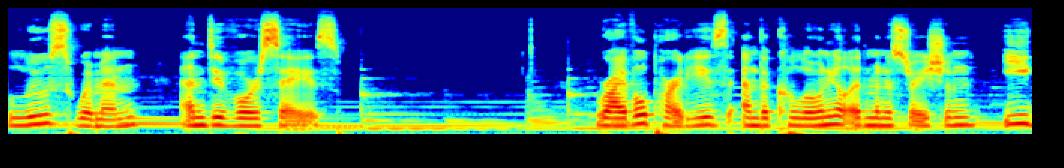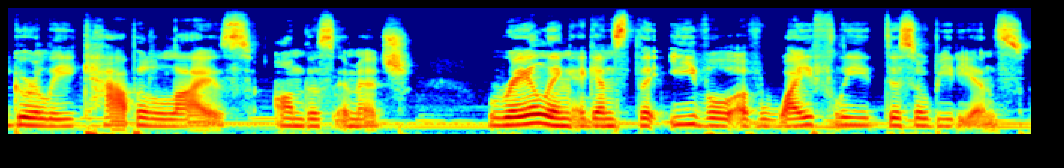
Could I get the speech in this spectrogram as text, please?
loose women, and divorcees. Rival parties and the colonial administration eagerly capitalize on this image, railing against the evil of wifely disobedience.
